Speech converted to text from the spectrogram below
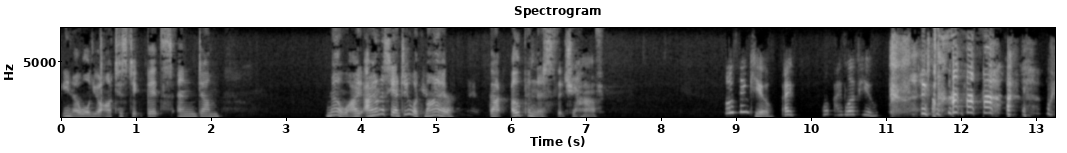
you know, all your artistic bits. And um, no, I, I honestly I do admire that openness that you have. Oh, thank you. I well, I love you. we,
